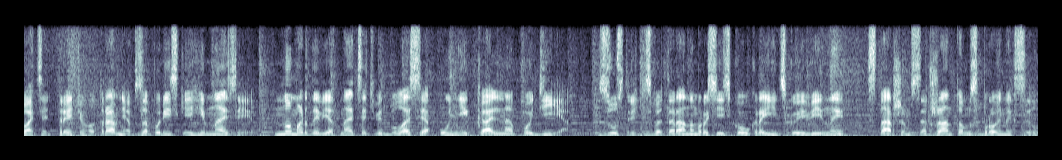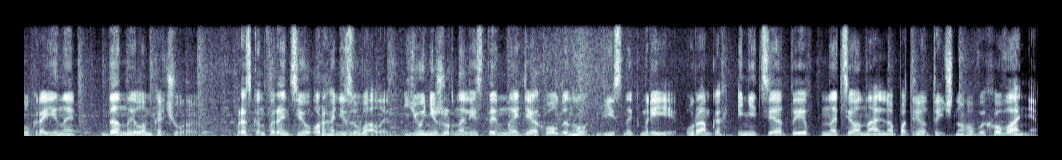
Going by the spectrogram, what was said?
23 травня в Запорізькій гімназії номер 19 відбулася унікальна подія. Зустріч з ветераном російсько-української війни, старшим сержантом Збройних сил України Данилом Качурою. Прес-конференцію організували юні журналісти медіахолдингу Вісник мрії у рамках ініціатив національно-патріотичного виховання.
